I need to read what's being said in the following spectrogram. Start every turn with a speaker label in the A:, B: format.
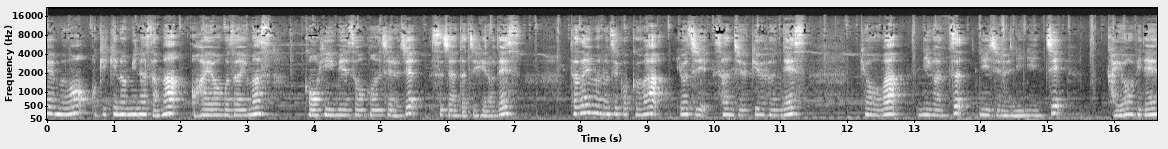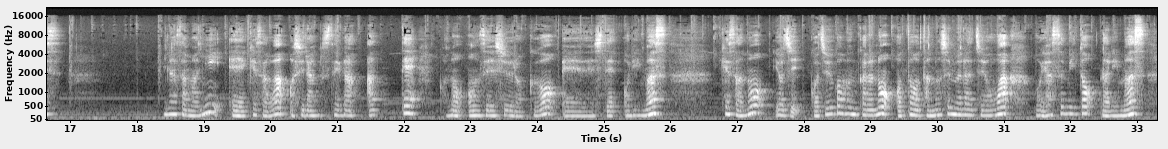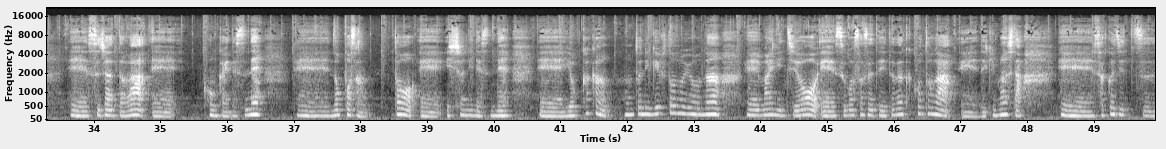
A: FM をお聞きの皆様おはようございます。コーヒー瞑想コンシェルジュスジャータ千尋です。ただいまの時刻は4時39分です。今日は2月22日火曜日です。皆様に、えー、今朝はお知らせがあってこの音声収録を、えー、しております。今朝の4時55分からの音を楽しむラジオはお休みとなります、えー、スジャータは、えー、今回ですね、えー、のっぽさんと、えー、一緒にですね、えー、4日間本当にギフトのような、えー、毎日を、え過ごさせていただくことが、えできました、え昨日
